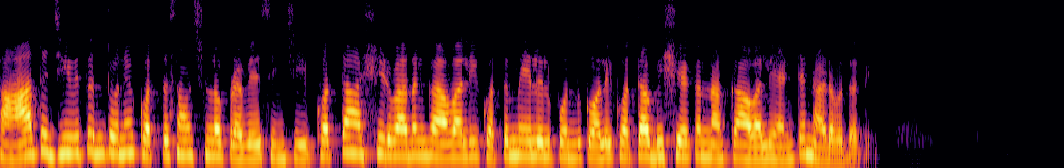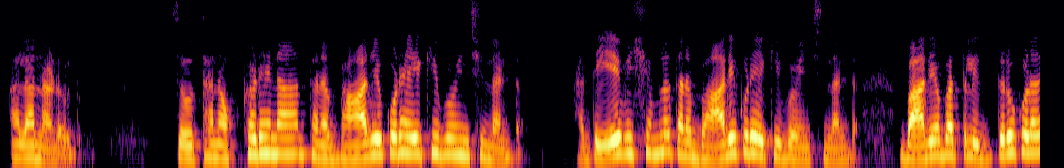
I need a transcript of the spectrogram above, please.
పాత జీవితంతోనే కొత్త సంవత్సరంలో ప్రవేశించి కొత్త ఆశీర్వాదం కావాలి కొత్త మేలులు పొందుకోవాలి కొత్త అభిషేకం నాకు కావాలి అంటే నడవదు అది. అలా నడవదు. సో తన ఒక్కడైనా తన భార్య కూడా ఏకీభవించిందంట. అదే విషయంలో తన భార్య కూడా ఏకీభవించిందంట. భార్యాభర్తలు ఇద్దరూ కూడా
